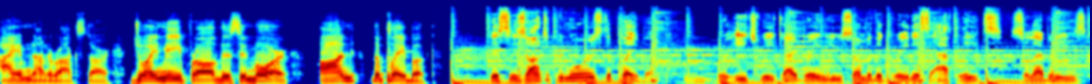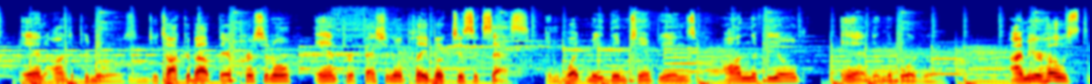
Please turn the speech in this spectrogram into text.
I am not a rock star. Join me for all this and more on the Playbook. This is Entrepreneurs the Playbook where each week I bring you some of the greatest athletes, celebrities, and entrepreneurs to talk about their personal and professional playbook to success and what made them champions on the field and in the boardroom. I'm your host,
